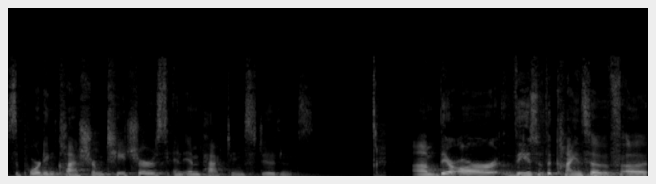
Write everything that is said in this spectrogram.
supporting classroom teachers and impacting students. Um, there are, these are the kinds of uh,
